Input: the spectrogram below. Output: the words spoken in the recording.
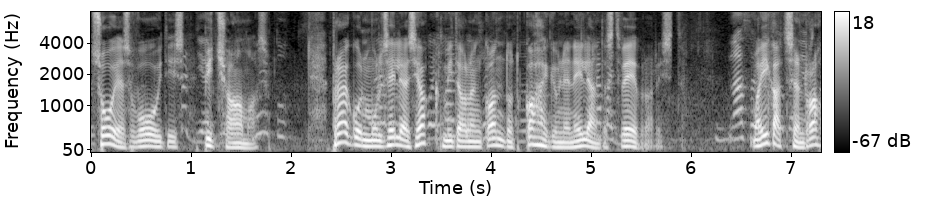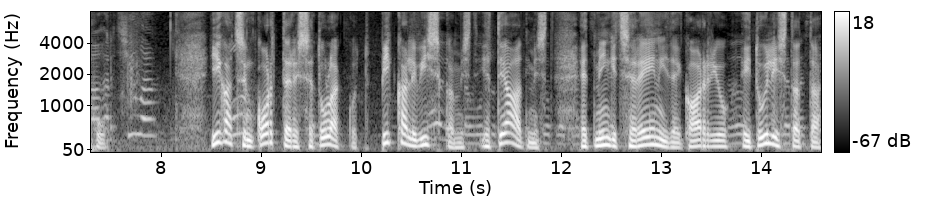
soojas voodis, pidžaamas. praegu on mul seljas jakk, mida olen kandnud kahekümne neljandast veebruarist. ma igatsen rahu. igatsen korterisse tulekut, pikali viskamist ja teadmist, et mingid sireenid ei karju, ei tulistata,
